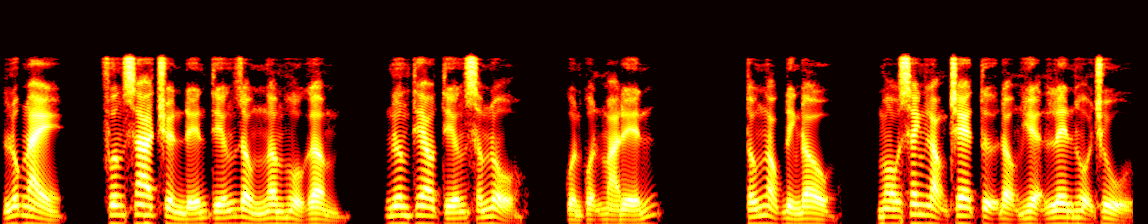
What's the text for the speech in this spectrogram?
Lúc này, phương xa truyền đến tiếng rồng ngâm hổ gầm, nương theo tiếng sấm nổ, cuồn cuộn mà đến. Tống Ngọc đỉnh đầu, màu xanh lọng che tự động hiện lên hộ chủ,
